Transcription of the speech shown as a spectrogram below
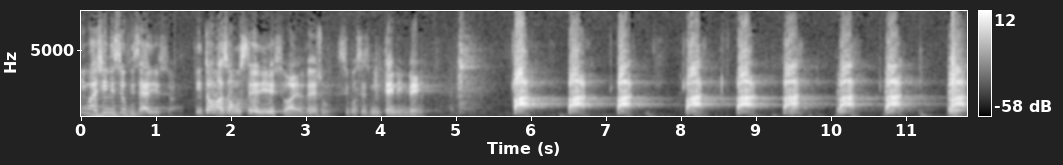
imagine se eu fizer isso. Então nós vamos ter isso, olha, vejam se vocês me entendem bem. Pá, pá, pá, pá, pá, pá, pá, pá, pá,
